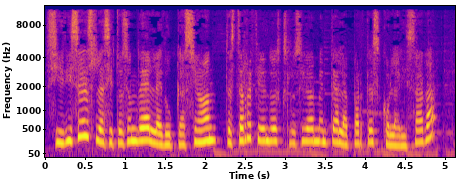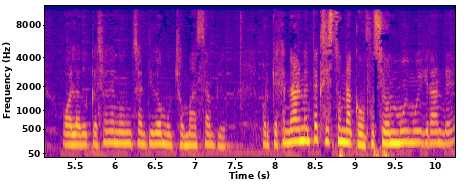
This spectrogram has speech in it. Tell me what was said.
si dices la situación de la educación, ¿te estás refiriendo exclusivamente a la parte escolarizada o a la educación en un sentido mucho más amplio? Porque generalmente existe una confusión muy, muy grande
